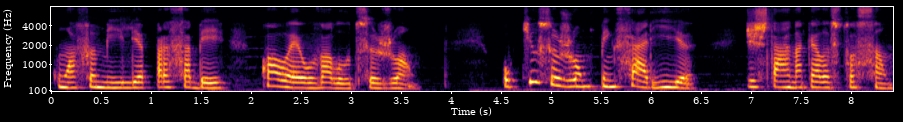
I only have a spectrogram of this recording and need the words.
com a família para saber qual é o valor do seu João. O que o seu João pensaria de estar naquela situação?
